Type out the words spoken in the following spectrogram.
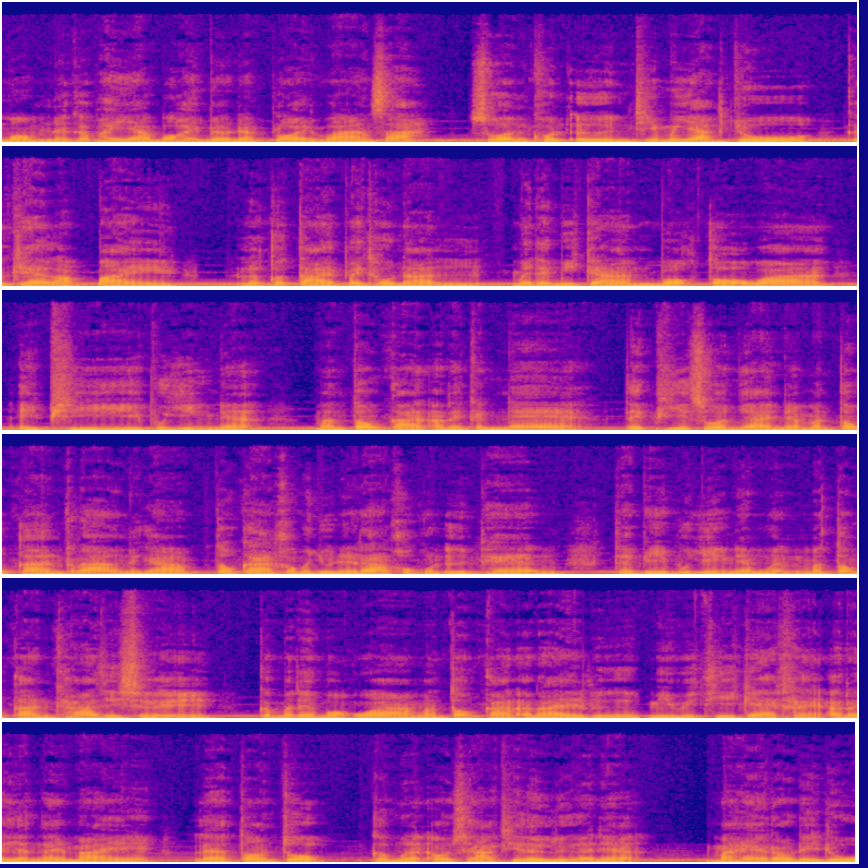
หม่อมเนี่ยก็พยายามบอกให้เบลเนี่ยปล่อยวางซะ ส่วนคนอื่นที่ไม่อยากอยู่ก็แค่หลับไปแล้วก็ตายไปเท่านั้น ไม่ได้มีการบอกต่อว่าไอ้ผีผู้หญิงเนี่ย มันต้องการอะไรกันแน่ แต่ผีส่วนใหญ่เนี่ยมันต้องการร่างนะครับ ต้องการเข้ามาอยู่ในร่างของคนอื่นแทน แต่ผีผู้หญิงเนี่ยเหมือนมันต้องการฆ่าเฉยๆ ก็ไม่ได้บอกว่ามันต้องการอะไรหรือมีวิธีแก้ไขอะไรยังไงไหม และตอนจบก็เหมือนเอาฉากที่เหลือๆเนี่ยมาให้เราได้ดู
